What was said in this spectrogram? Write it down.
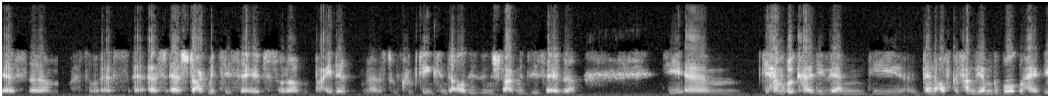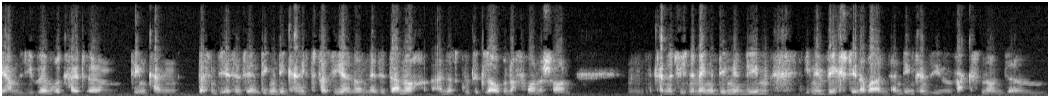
er ist, ähm, also er ist, er ist, er ist stark mit sich selbst oder beide, ne, das zukünftigen Kinder auch, die sind stark mit sich selber. Die, ähm, die haben Rückhalt, die werden, die werden aufgefangen, Geborgenheit, die haben Liebe im Rückhalt, ähm, denen kann, das sind die essentiellen Dinge, denen kann nichts passieren. Und wenn sie dann noch an das gute Glaube nach vorne schauen, kann natürlich eine Menge Dinge im Leben ihnen im Weg stehen, aber an, an denen können sie wachsen und ähm,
